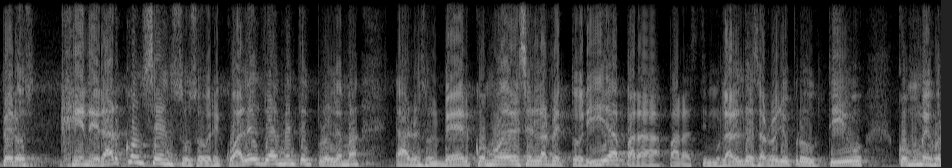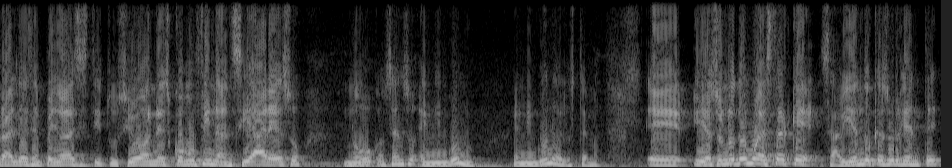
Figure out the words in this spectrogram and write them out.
pero generar consenso sobre cuál es realmente el problema a resolver, cómo debe ser la rectoría para, para, estimular el desarrollo productivo, cómo mejorar el desempeño de las instituciones, cómo financiar eso, no hubo consenso en ninguno, en ninguno de los temas. Eh, y eso nos demuestra que, sabiendo que es urgente,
